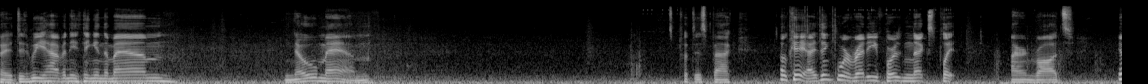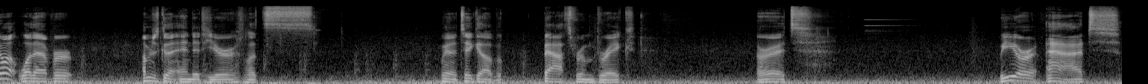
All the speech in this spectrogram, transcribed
Wait, did we have anything in the MAM? No, ma'am. Let's put this back. Okay, I think we're ready for the next plate. Iron rods. You know what? Whatever. I'm just gonna end it here. Let's... We're gonna take a bathroom break. Alright. We are at...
